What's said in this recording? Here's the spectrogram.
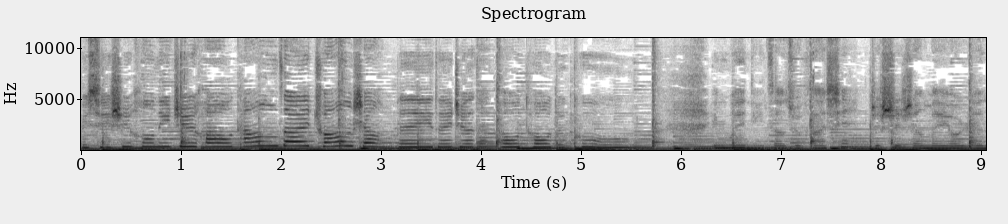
有些时候，你只好躺在床上，背对着他偷偷的哭，因为你早就发现，这世上没有人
